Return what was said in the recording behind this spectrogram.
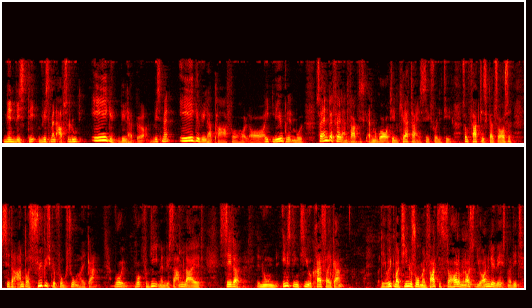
Men hvis, det, hvis man absolut ikke vil have børn, hvis man ikke vil have parforhold og ikke leve på den måde, så anbefaler han faktisk, at man går over til en kærtegnsseksualitet, som faktisk altså også sætter andre psykiske funktioner i gang, hvor, hvor, fordi man ved samlejet sætter nogle instinktive kræfter i gang. Og det er jo ikke Martinus ord, men faktisk så holder man også de åndelige væsener lidt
